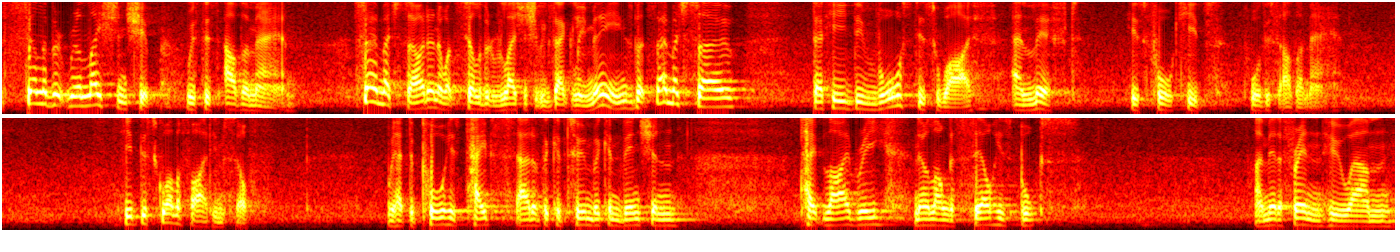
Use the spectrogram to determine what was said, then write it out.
celibate relationship with this other man. So much so, I don't know what celibate relationship exactly means, but so much so that he divorced his wife and left his four kids for this other man. He disqualified himself. We had to pull his tapes out of the Katoomba Convention tape library, no longer sell his books. I met a friend who um,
